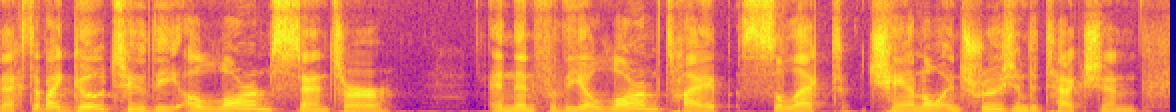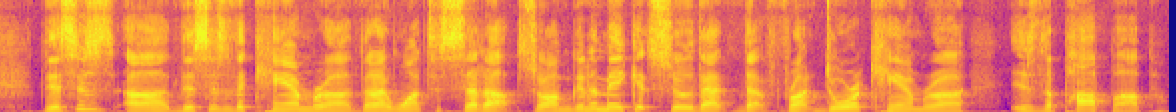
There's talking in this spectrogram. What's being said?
Next, if I go to the alarm center, and then for the alarm type, select channel intrusion detection. This is uh, this is the camera that I want to set up. So I'm going to make it so that that front door camera is the pop-up.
